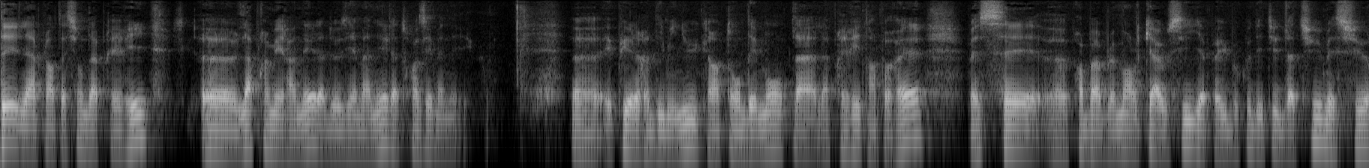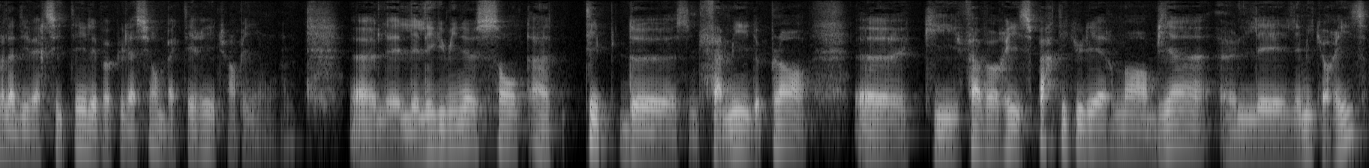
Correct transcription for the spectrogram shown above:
dès l'implantation de la prairie, euh, la première année, la deuxième année, la troisième année. Et puis, elles diminuent quand on démonte la, prairie temporaire. Ben, c'est probablement le cas aussi, il n'y a pas eu beaucoup d'études là-dessus, mais sur la diversité, les populations de bactéries et de champignons. Les, les légumineuses sont un type de, une famille de plantes euh, qui favorise particulièrement bien euh, les, mycorhizes.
